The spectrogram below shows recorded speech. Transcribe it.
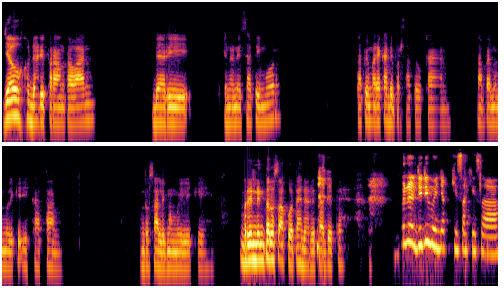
jauh dari perantauan dari Indonesia Timur, tapi mereka dipersatukan sampai memiliki ikatan untuk saling memiliki. Merinding terus aku teh dari tadi teh. Benar, jadi banyak kisah-kisah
